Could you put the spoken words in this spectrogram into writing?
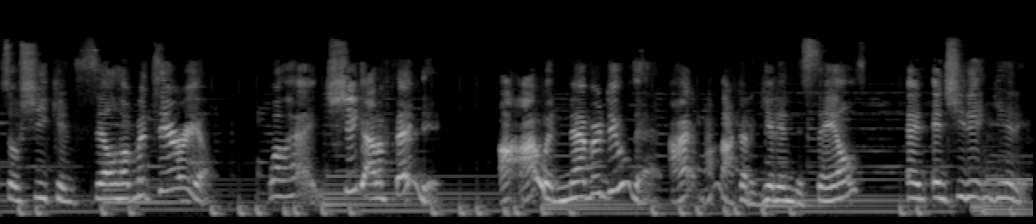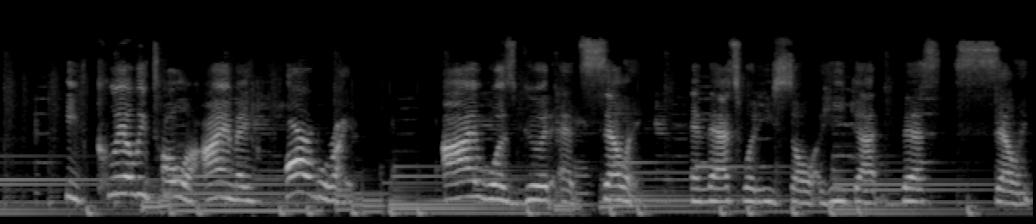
so she can sell her material. Well, hey, she got offended. I, I would never do that. I, I'm not going to get into sales. And, and she didn't get it. He clearly told her, I am a horrible writer. I was good at selling. And that's what he saw. He got best selling.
